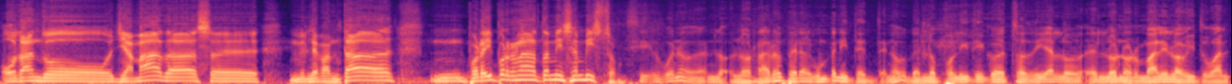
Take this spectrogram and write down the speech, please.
o, dando llamadas eh, levantadas. Por ahí por Granada también se han visto. Sí, bueno, lo, lo, raro es ver algún penitente, ¿no? Ver los políticos estos días lo, es lo normal y lo habitual.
